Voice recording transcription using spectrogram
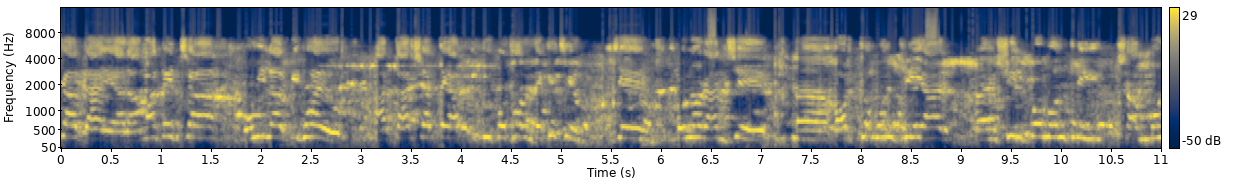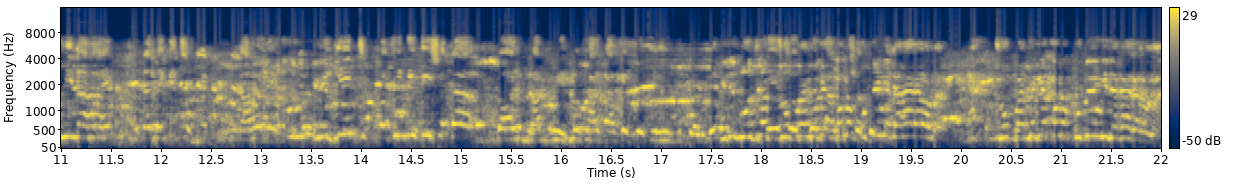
যা দেয় আর আমাদের যা মহিলা বিধায়ক। আর তার সাথে আপনি কি কোথাও দেখেছেন যে কোনো রাজ্যে অর্থমন্ত্রী আর শিল্পমন্ত্রী সব মহিলা হয়? এটা দেখেছেন? তাহলে টিকিট প্রতিনিধি সেটা দল ভাববে কোথায় কাকে প্রতিনিধি করবে? চোপড়া থেকে কোনো প্রতিনিধি দেখা গেল না।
